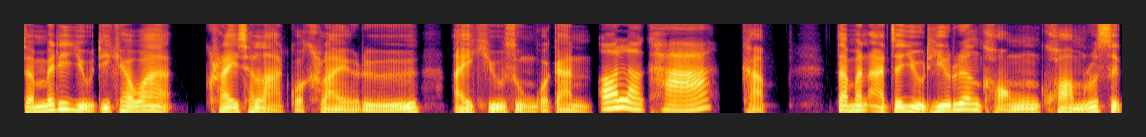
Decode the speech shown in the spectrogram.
จะไม่ได้อยู่ที่แค่ว่าใครฉลาดกว่าใครหรือ IQ สูงกว่ากัน อ๋อเหรอคะ ครับ แต่มันอาจจะอยู่ที่เรื่องของความรู้สึก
